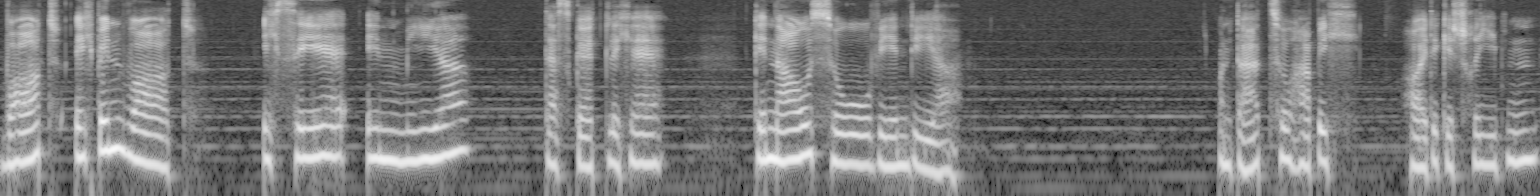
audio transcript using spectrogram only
Wort, ich bin Wort. Ich sehe in mir das Göttliche genauso wie in dir. Und dazu habe ich heute geschrieben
